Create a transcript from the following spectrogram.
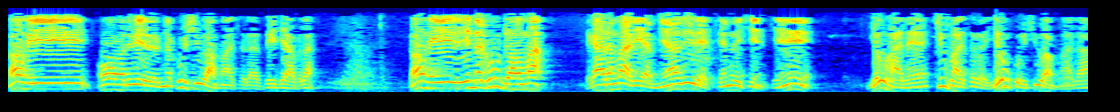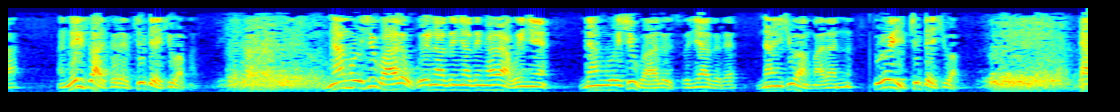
ကောင်းပြီဩတပည့်တော်နှစ်ခုရှုရမှာဆိုတာသိကြပါလားကောင်းပြီဒီနှစ်ခုတောင်မှဒကာဓမ္မတွေကများသေးတယ်သင်လို့ရှိရင်ဖြင့်ရုပ်ဟာလည်းရှုပါဆိုတော့ရုပ်ကိုရှုရမှာလားအနိစ္စဆိုတဲ့ဖြစ်တဲ့ရှုရမှာ နာမ်ကိုရှုပါလို့ဝေဒနာသင်ညာသင်္ခါရဝိညာဉ်နာမ်ကိုရှုပါလို့ဆိုကြဆိုတဲ့နာမ်ရှုရမှာလားသူတို့ဤဖြစ်တဲ့ရှုရမှာဒါ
